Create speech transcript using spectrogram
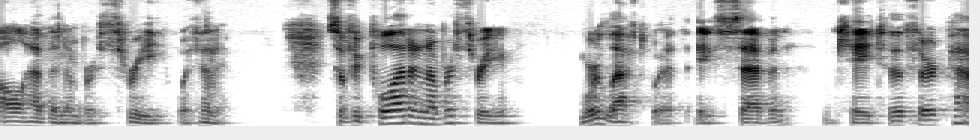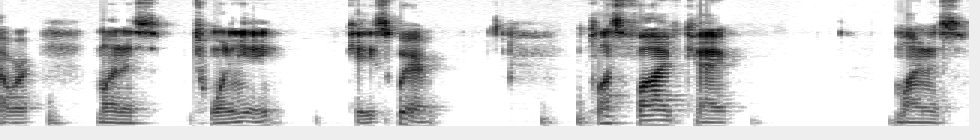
all have the number 3 within it. So if we pull out a number 3, we're left with a 7k to the third power minus 28k squared plus 5k minus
